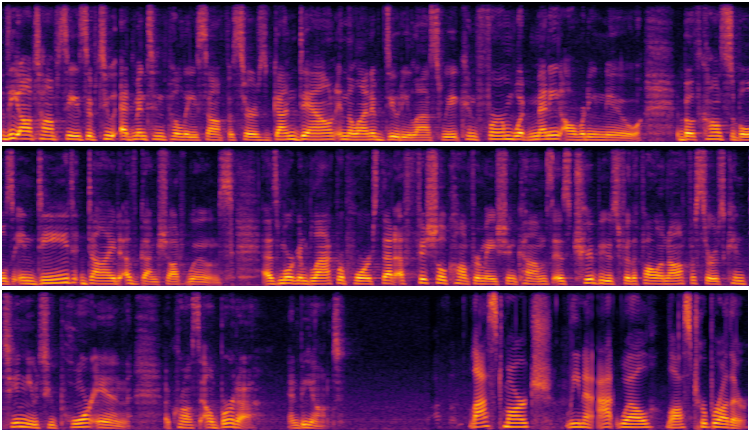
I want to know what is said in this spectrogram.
The autopsies of two Edmonton police officers gunned down in the line of duty last week confirm what many already knew. Both constables indeed died of gunshot wounds. As Morgan Black reports, that official confirmation comes as tributes for the fallen officers continue to pour in across Alberta and beyond. Last March, Lena Atwell lost her brother.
